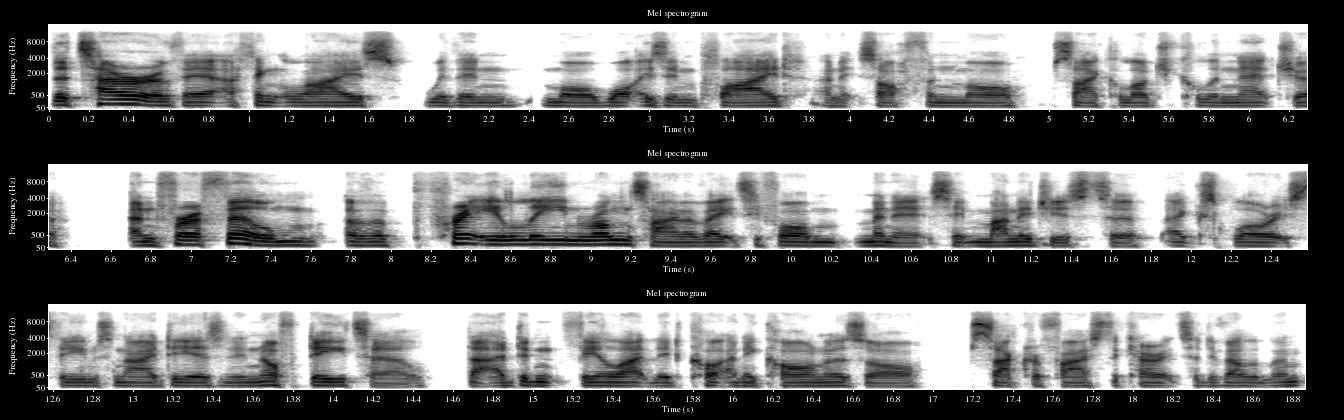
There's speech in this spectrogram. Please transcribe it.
The terror of it, I think, lies within more what is implied, and it's often more psychological in nature. And for a film of a pretty lean runtime of 84 minutes, it manages to explore its themes and ideas in enough detail that I didn't feel like they'd cut any corners or sacrifice the character development.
